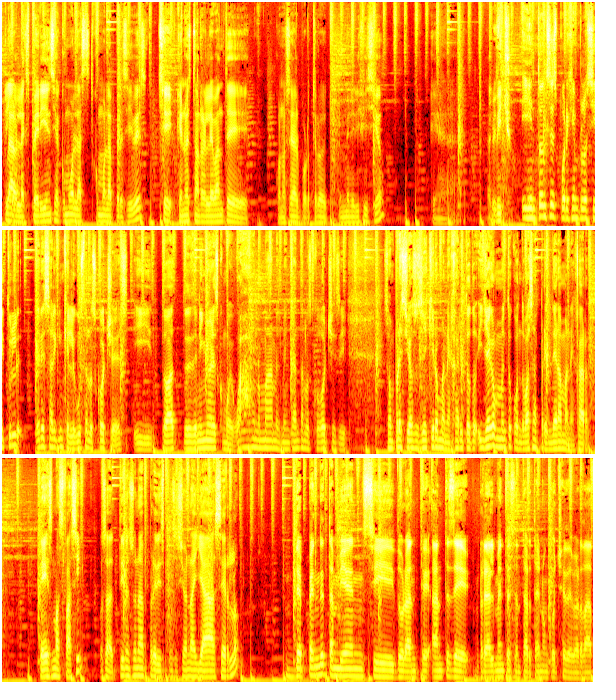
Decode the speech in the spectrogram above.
Claro. la experiencia cómo las cómo la percibes sí, que no es tan relevante conocer al portero de tu primer edificio que a- al Pues- bicho Y entonces, por ejemplo, si tú eres alguien que le gustan los coches y toda- desde niño eres como, wow, no mames, me encantan los coches y son preciosos, ya quiero manejar y todo. Y llega un momento cuando vas a aprender a manejar, ¿te es más fácil? O sea, ¿tienes una predisposición a ya hacerlo? depende también si durante antes de realmente sentarte en un coche de verdad.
